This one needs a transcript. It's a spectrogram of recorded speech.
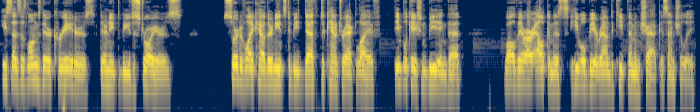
He says as long as there are creators, there need to be destroyers. Sort of like how there needs to be death to counteract life, the implication being that while there are alchemists, he will be around to keep them in check, essentially.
